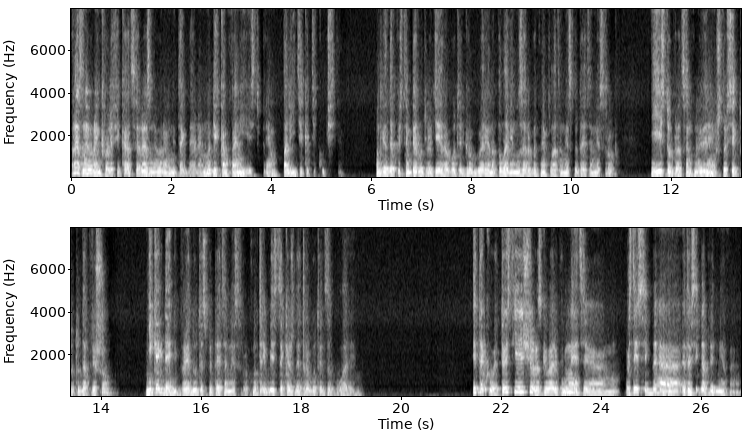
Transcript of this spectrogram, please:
Разный уровень квалификации, разный уровень и так далее. У многих компаний есть прям политика текучести. Вот, допустим, берут людей работать, грубо говоря, на половину заработной платы на испытательный срок, и есть стопроцентная уверенность, что все, кто туда пришел, никогда не пройдут испытательный срок. Но три месяца каждый отработает за половину. И такое. То есть я еще раз говорю, понимаете, эм, здесь всегда, это всегда предметно,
